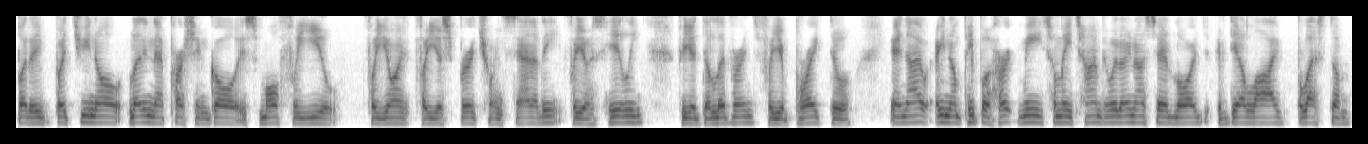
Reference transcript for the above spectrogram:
But, it, but you know, letting that person go is more for you. For your for your spiritual insanity, for your healing, for your deliverance, for your breakthrough, and I, you know, people hurt me so many times. But I say, Lord, if they're alive, bless them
